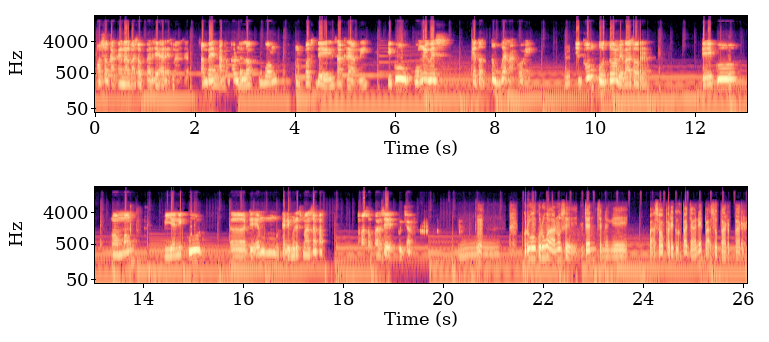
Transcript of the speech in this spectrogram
Mosok gak kenal Pak Sobar sih arek semansa. Sampai aku tau ndelok wong ngepost di Instagram nih, iku wonge wis ketok tuwek lah wonge. Hmm. Iku foto ambek Pak Sobar. Dia iku ngomong biyen iku eh, DM dari murid semansa pas Pak Sobar sih bujang. Hmm. Krungu-krungu anu sih, jen jenenge Pak Sobar iku kepanjangannya Pak Sobarbar.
